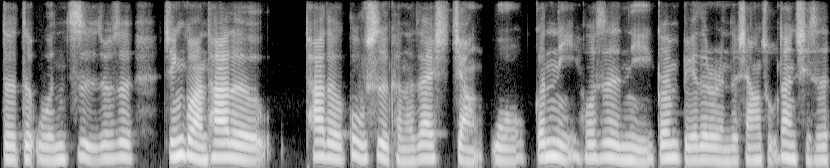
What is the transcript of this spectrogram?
的的文字，就是尽管他的他的故事可能在讲我跟你，或是你跟别的人的相处，但其实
